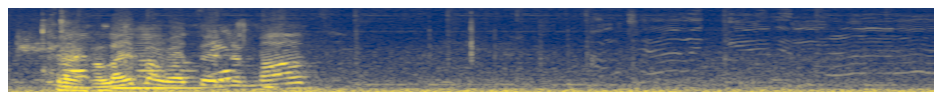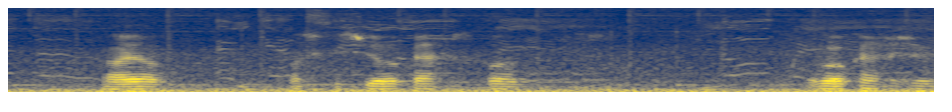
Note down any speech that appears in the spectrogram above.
Ik krijg alleen maar wat in de maand. Nou ja, als ik iets wil krijg ik het gewoon. Ik heb ook geen gezeur.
